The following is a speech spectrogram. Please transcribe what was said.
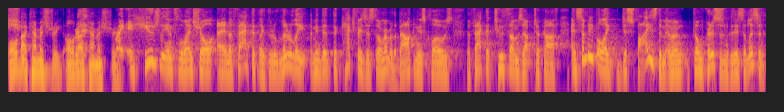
all about chemistry, all about Right. chemistry. Right, and hugely influential. And the fact that like they're literally, I mean, the, the catchphrase I still remember: the balcony is closed. The fact that two thumbs up took off, and some people like despise them among film criticism because they said, "Listen,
